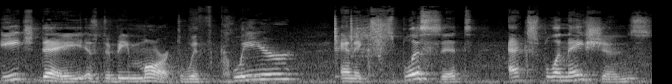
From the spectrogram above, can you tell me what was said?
Each day is to be marked with clear and explicit explanations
